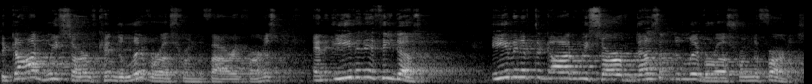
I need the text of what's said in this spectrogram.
The God we serve can deliver us from the fiery furnace, and even if He doesn't, even if the God we serve doesn't deliver us from the furnace,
